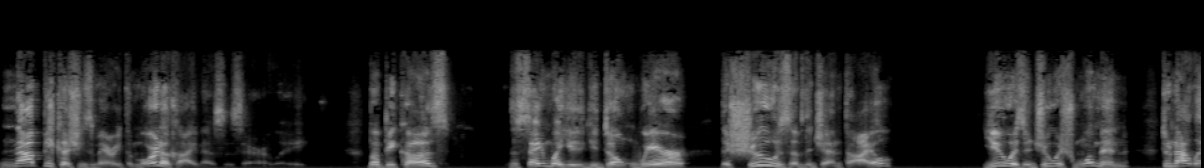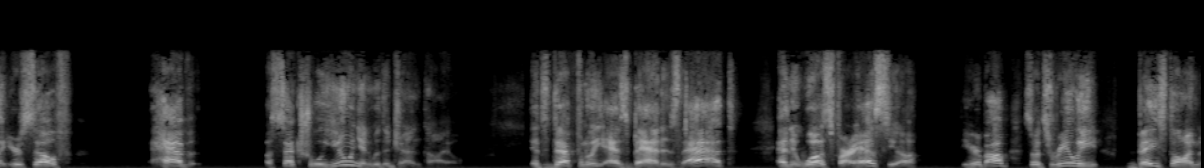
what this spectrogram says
not because she's married to Mordechai necessarily, but because the same way you, you don't wear the shoes of the Gentile, you as a Jewish woman do not let yourself have a sexual union with a Gentile. It's definitely as bad as that. And it was Farhesia. You hear, Bob? So it's really based on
